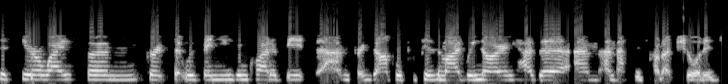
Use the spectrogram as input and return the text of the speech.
to steer away from groups that we've been using quite a bit. Um, for example, propyzamide we know has a, um, a massive product shortage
